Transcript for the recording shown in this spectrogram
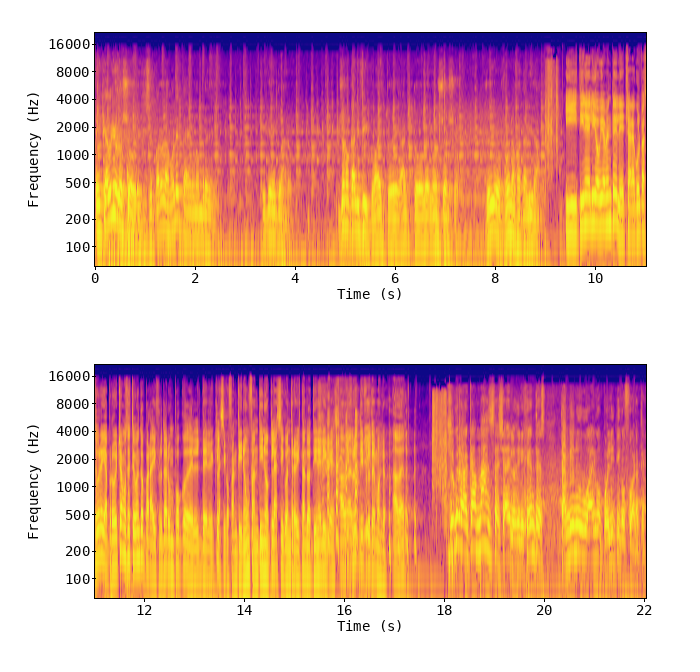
El que abrió los sobres y separó las boletas era un hombre de él. Que quede claro. Yo no califico a esto de acto vergonzoso. Yo digo que fue una fatalidad. Y Tinelli, obviamente, le echa la culpa a Segura. Y aprovechamos este momento para disfrutar un poco del, del clásico Fantino. Un Fantino clásico entrevistando a Tinelli, que es. A ver. disfrut- disfrutémoslo. A ver. Yo creo que acá, más allá de los dirigentes, también hubo algo político fuerte.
